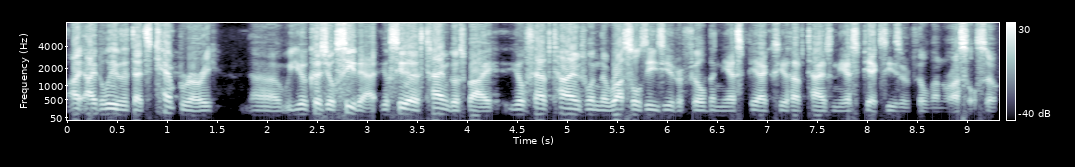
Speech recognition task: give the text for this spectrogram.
I, I, believe that that's temporary because uh, you, you'll see that. You'll see that as time goes by. You'll have times when the Russell's easier to fill than the SPX. You'll have times when the SPX is easier to fill than Russell. So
